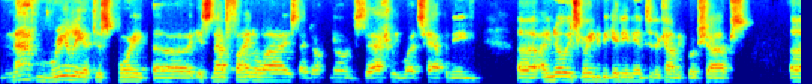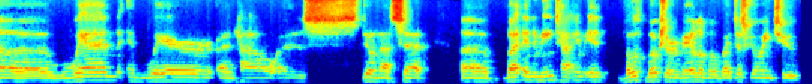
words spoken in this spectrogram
Not really at this point. Uh, it's not finalized. I don't know exactly what's happening. Uh, I know it's going to be getting into the comic book shops. Uh, when and where and how is still not set. Uh, but in the meantime, it, both books are available by just going to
